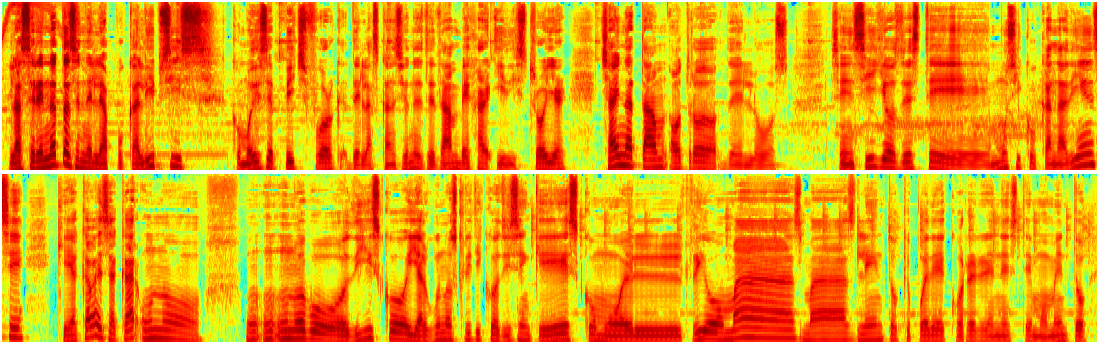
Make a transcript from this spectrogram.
Las serenatas en el apocalipsis, como dice Pitchfork, de las canciones de Dan Behar y Destroyer. Chinatown, otro de los sencillos de este músico canadiense que acaba de sacar uno, un, nuevo disco y algunos críticos dicen que es como el río más, más lento que puede correr en este momento.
